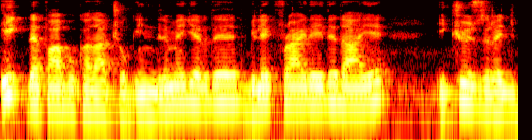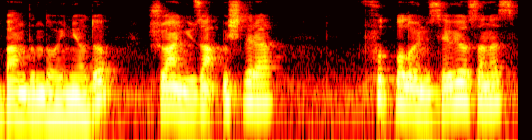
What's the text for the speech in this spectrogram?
ilk defa bu kadar çok indirime girdi. Black Friday'de dahi 200 lira bandında oynuyordu. Şu an 160 lira. Futbol oyunu seviyorsanız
